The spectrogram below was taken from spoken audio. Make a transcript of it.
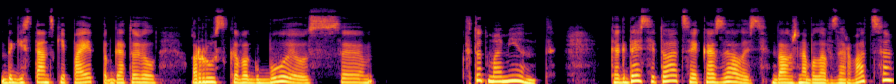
Дагестанский поэт подготовил русского к бою с... Э, в тот момент, когда ситуация, казалось, должна была взорваться,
